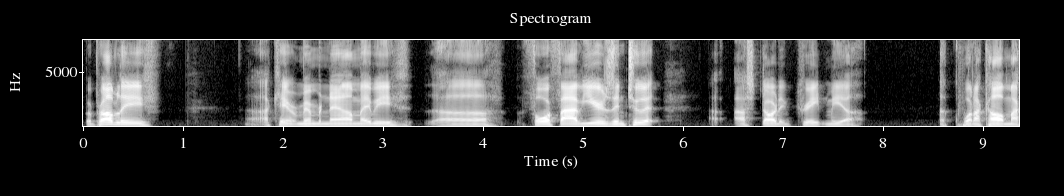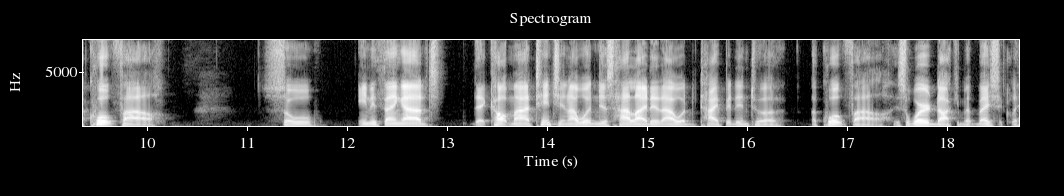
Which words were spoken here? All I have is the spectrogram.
But probably I can't remember now, maybe uh, four or five years into it, I started creating me a, a what I call my quote file. So anything I that caught my attention, I wouldn't just highlight it; I would type it into a, a quote file. It's a Word document basically,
